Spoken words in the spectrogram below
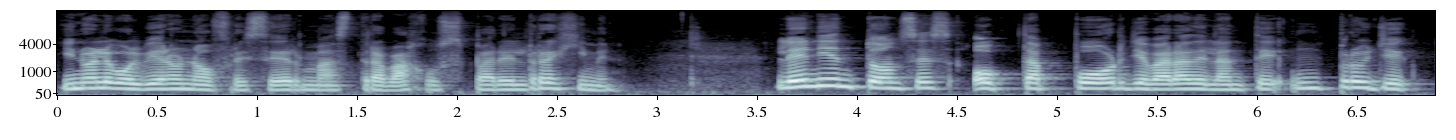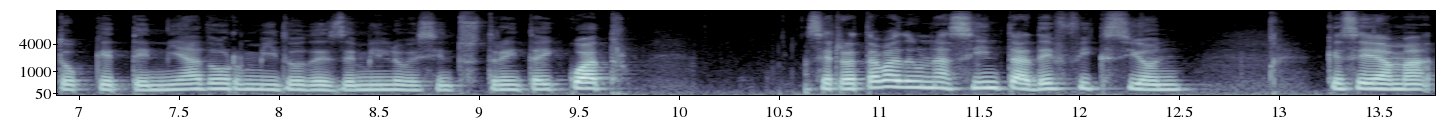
y no le volvieron a ofrecer más trabajos para el régimen. Leni entonces opta por llevar adelante un proyecto que tenía dormido desde 1934. Se trataba de una cinta de ficción que se llama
